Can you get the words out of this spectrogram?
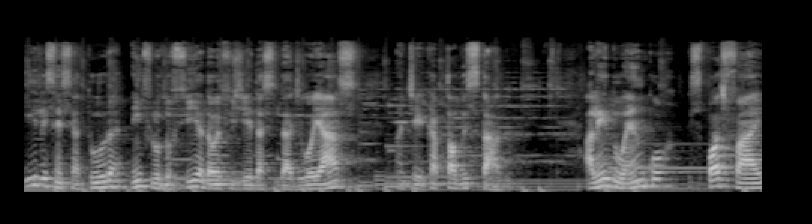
e licenciatura em filosofia da UFG da cidade de Goiás, antiga capital do estado. Além do Anchor, Spotify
